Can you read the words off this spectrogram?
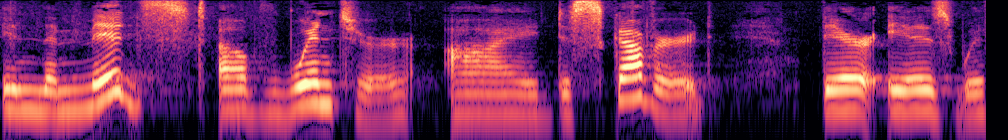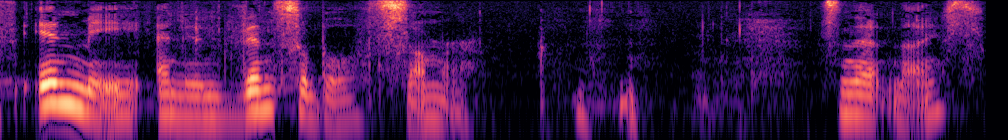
In the midst of winter, I discovered there is within me an invincible summer. Isn't that nice?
